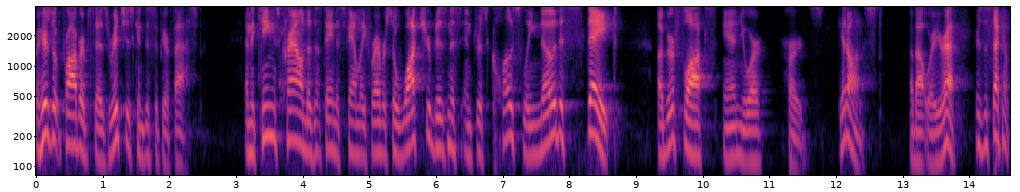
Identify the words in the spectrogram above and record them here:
Well, here's what Proverbs says riches can disappear fast. And the king's crown doesn't stay in his family forever. So watch your business interests closely. Know the state of your flocks and your herds. Get honest about where you're at. Here's the second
